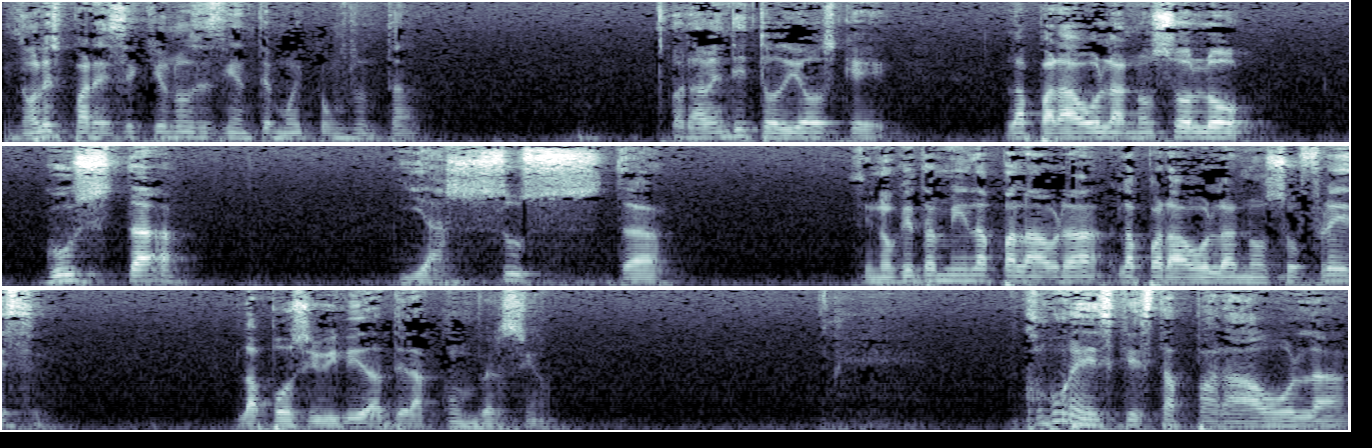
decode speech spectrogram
¿No les parece que uno se siente muy confrontado? Ahora, bendito Dios que la parábola no solo gusta y asusta, sino que también la palabra, la parábola nos ofrece la posibilidad de la conversión. ¿Cómo es que esta parábola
